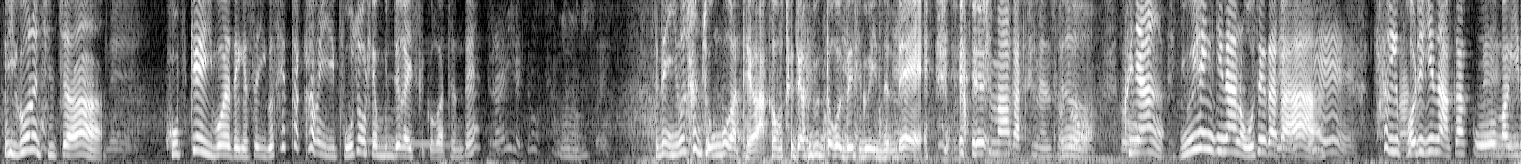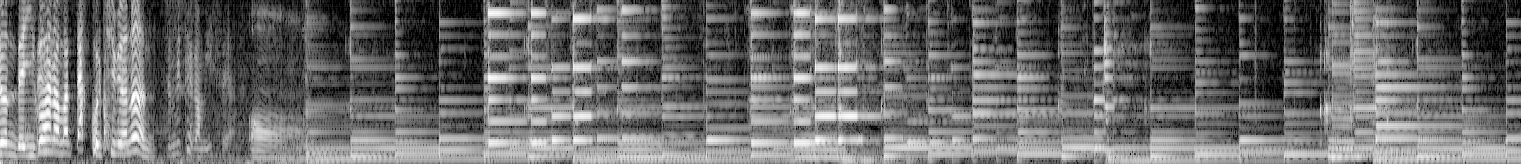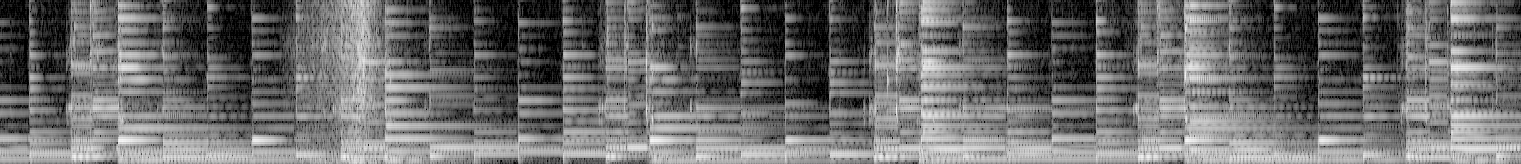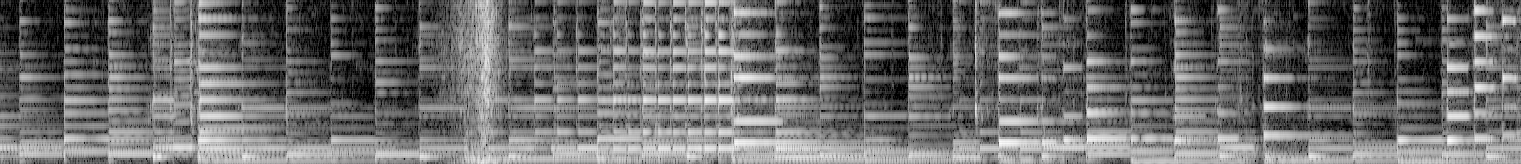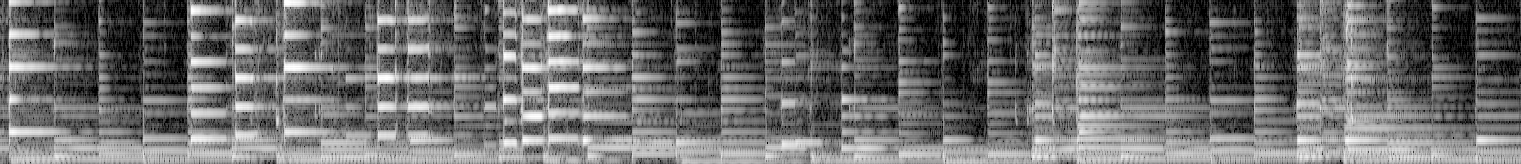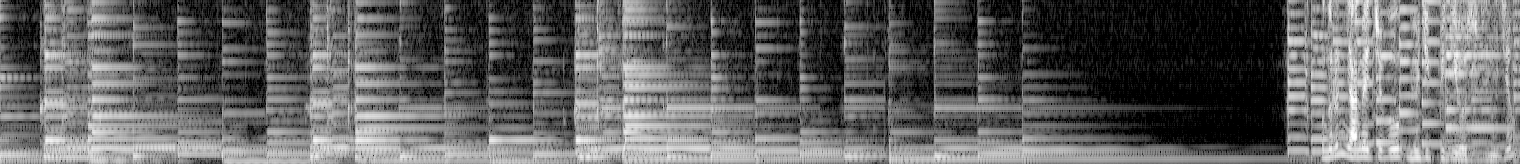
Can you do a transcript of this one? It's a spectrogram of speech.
이거는 진짜 네. 곱게 입어야 되겠어 이거 세탁하면 이 보석에 문제가 있을 것 같은데 드라이 해도 상관없어요. 근데 이거 참 좋은 것 같아요 아까부터 제가 눈독을 들이고 있는데 앞치마 같으면서도. 어, 또- 그냥 유행 지난 옷에다가 네, 네. 참 이거. 버리기는 아깝고 네, 막 네. 이런데 이거 네. 하나만 딱 걸치면은 저 밑에 가면 있어요. 어. 오늘은 야매주부 뮤직비디오 수준이죠.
